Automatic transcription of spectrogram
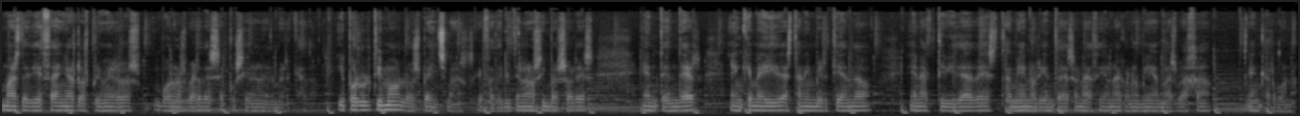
más de 10 años los primeros bonos verdes se pusieron en el mercado. Y por último, los benchmarks, que faciliten a los inversores entender en qué medida están invirtiendo en actividades también orientadas hacia una economía más baja en carbono.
